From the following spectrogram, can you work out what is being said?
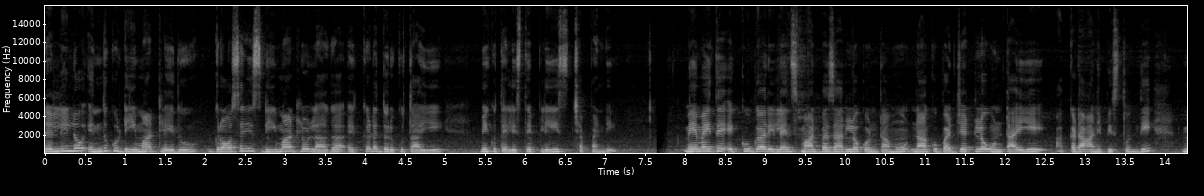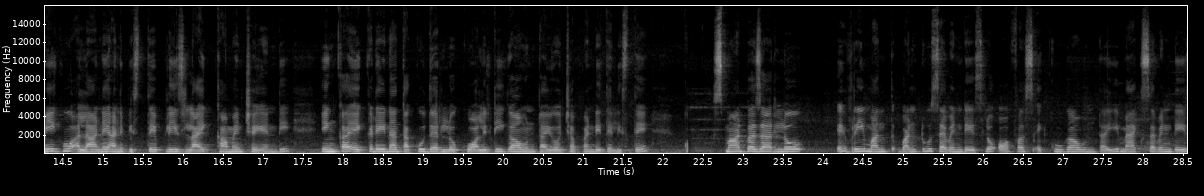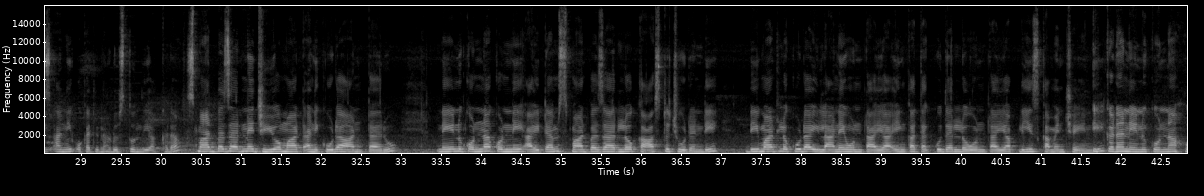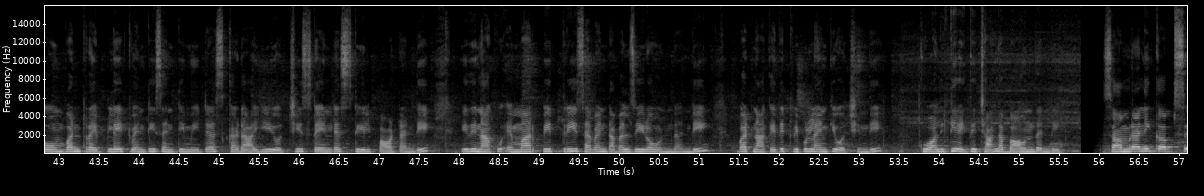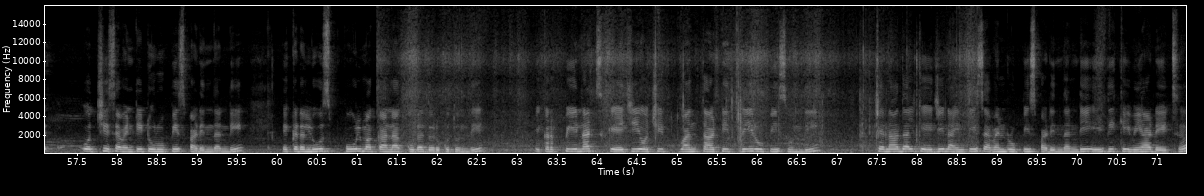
ఢిల్లీలో ఎందుకు డీమార్ట్ లేదు? గ్రాసరీస్ డీమార్ట్లో లాగా ఎక్కడ దొరుకుతాయి? మీకు తెలిస్తే ప్లీజ్ చెప్పండి. మేమైతే ఎక్కువగా రిలయన్స్ స్మార్ట్ బజార్లో కొంటాము. నాకు బడ్జెట్లో ఉంటాయి అక్కడ అనిపిస్తుంది. మీకు అలానే అనిపిస్తే ప్లీజ్ లైక్ కామెంట్ చేయండి. ఇంకా ఎక్కడైనా తక్కువ ధరలో క్వాలిటీగా ఉంటాయో చెప్పండి తెలిస్తే. స్మార్ట్ బజార్లో every month one two seven డేస్లో ఆఫర్స్ ఎక్కువగా ఉంటాయి. మ్యాక్స్ సెవెన్ డేస్ అని ఒకటి నడుస్తుంది అక్కడ. స్మార్ట్ బజార్నే జియో మార్ట్ అని కూడా అంటారు. నేను కొన్న కొన్ని ఐటమ్స్ స్మార్ట్ బజార్లో కాస్ట్ చూడండి. డిమార్ట్లో కూడా ఇలానే ఉంటాయా? ఇంకా తక్కువ ధరలో ఉంటాయా? ప్లీజ్ కమెంట్ చేయండి. ఇక్కడ నేను కొన్న home one triply twenty centimetres kadai వచ్చి స్టెయిన్లెస్ స్టీల్ పాట్ అండి. ఇది నాకు MRP three seven double zero ఉందండి. బట్ నాకైతే ట్రిపుల్ నైన్కి వచ్చింది. క్వాలిటీ అయితే చాలా బాగుందండి. సాంబ్రాణి కప్స్ వచ్చి సెవెంటీ టూ రూపీస్ పడిందండి. ఇక్కడ లూజ్ పూల్ మకానా కూడా దొరుకుతుంది. ఇక్కడ పీనట్స్ కేజీ వచ్చి వన్ థర్టీ త్రీ రూపీస్ ఉంది. Chana dal KG ninety seven rupees పడిందండి. ఇది కివియా డేట్స్.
